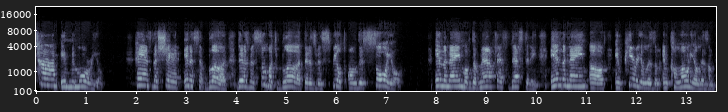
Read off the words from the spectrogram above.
time immemorial. Hands that shed innocent blood. There's been so much blood that has been spilt on this soil. in the name of the manifest destiny, in the name of imperialism and colonialism,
